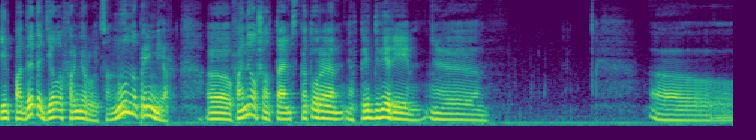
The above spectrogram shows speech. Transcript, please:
И под это дело формируется. Ну, например, э, Financial Times, которая в преддверии э, э,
